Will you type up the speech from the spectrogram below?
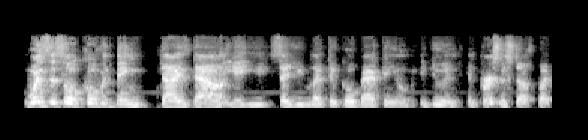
Once this whole COVID thing dies down, yeah, you said you'd like to go back and you know do in, in person stuff, but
